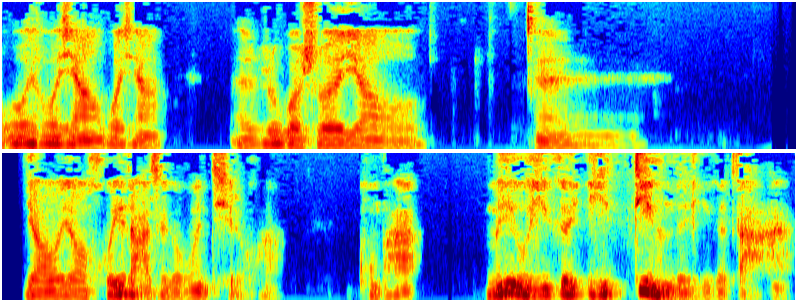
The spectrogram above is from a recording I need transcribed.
我我想我想，呃，如果说要，嗯，要要回答这个问题的话，恐怕没有一个一定的一个答案。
